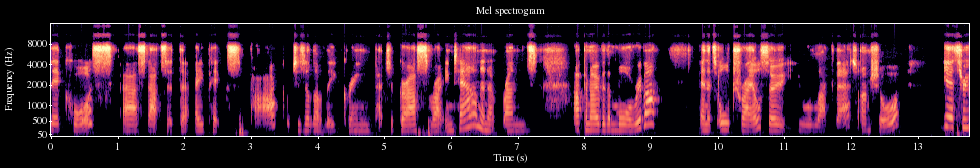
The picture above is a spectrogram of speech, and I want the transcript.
their course uh, starts at the Apex Park, which is a lovely green patch of grass right in town, and it runs up and over the Moore River, and it's all trail. So you will like that, I'm sure. Yeah, through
